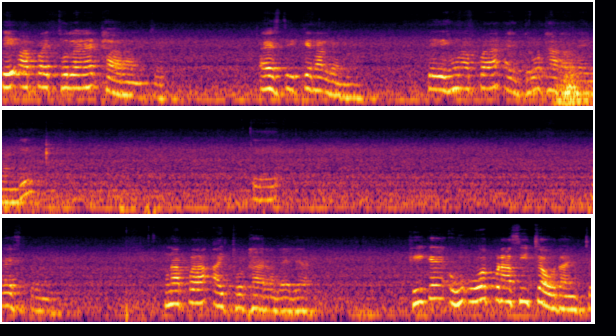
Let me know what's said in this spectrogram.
ਤੇ ਆਪਾਂ ਇੱਥੋਂ ਲੈਣਾ ਹੈ 18 ਇੰਚ। ਇਸ ਤਰੀਕੇ ਨਾਲ ਲੈਣਾ ਹੈ। ਤੇ ਹੁਣ ਆਪਾਂ ਇਧਰੋਂ 18 ਲੈ ਲਾਂਗੇ। ਤੇ ਇਸ ਤਰ੍ਹਾਂ। ਹੁਣ ਆਪਾਂ ਇੱਥੋਂ 18 ਲੈ ਲਿਆ। ਠੀਕ ਹੈ? ਉਹ ਉਹ ਆਪਣਾ ਸੀ 14 ਇੰਚ।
